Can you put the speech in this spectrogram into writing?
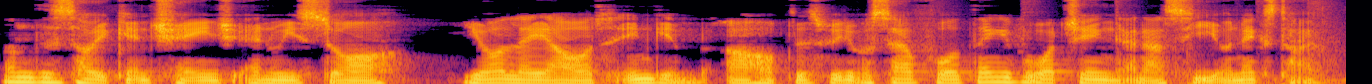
And this is how you can change and restore your layout in GIMP. I hope this video was helpful. Thank you for watching and I'll see you next time.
